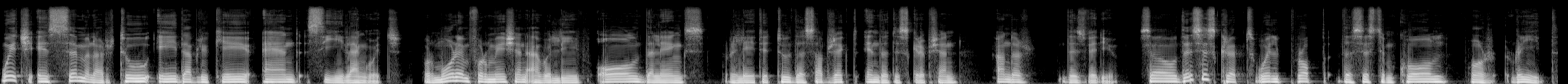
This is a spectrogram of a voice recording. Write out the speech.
which is similar to AWK and C language. For more information, I will leave all the links related to the subject in the description under this video. So this script will prop the system call for read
